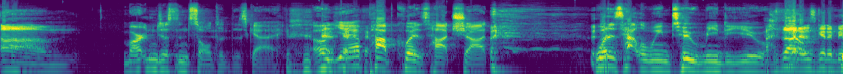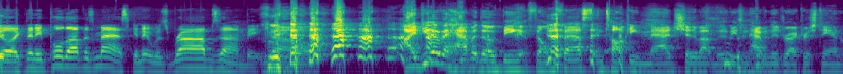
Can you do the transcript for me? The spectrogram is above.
Um, Martin just insulted this guy. Oh yeah, pop quiz, hot shot. What does Halloween 2 mean to you? I thought it was gonna be like then he pulled off his mask and it was Rob Zombie. I do have a habit though of being at Film Fest and talking mad shit about movies and having the director stand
